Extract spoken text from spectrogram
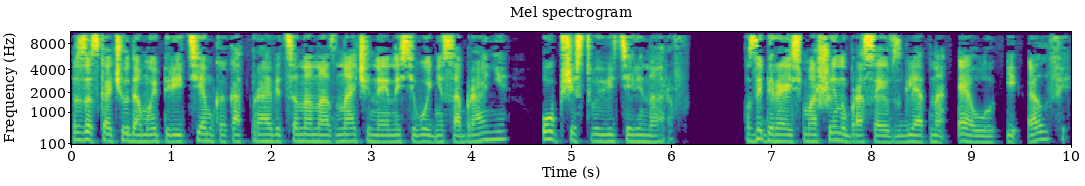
Заскочу домой перед тем, как отправиться на назначенное на сегодня собрание общества ветеринаров. Забираясь в машину, бросаю взгляд на Эллу и Элфи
